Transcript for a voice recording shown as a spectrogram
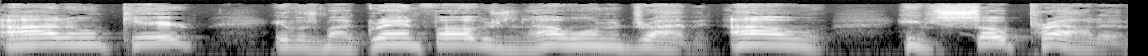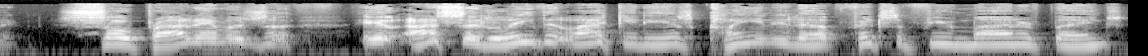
I don't care. It was my grandfather's and I want to drive it. I, he's so proud of it. So proud. It was uh, a, I said, leave it like it is, clean it up, fix a few minor things,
